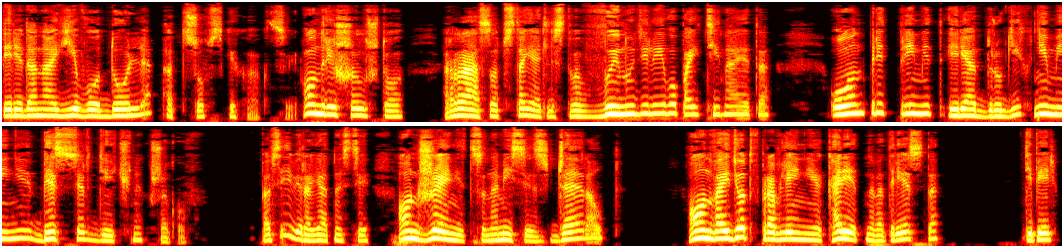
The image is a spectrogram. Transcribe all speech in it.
передана его доля отцовских акций. Он решил, что раз обстоятельства вынудили его пойти на это, он предпримет и ряд других не менее бессердечных шагов. По всей вероятности, он женится на миссис Джеральд, он войдет в правление каретного треста. Теперь,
